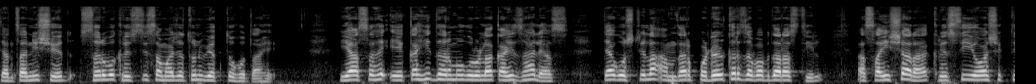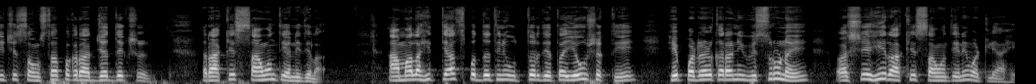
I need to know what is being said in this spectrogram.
त्यांचा निषेध सर्व ख्रिस्ती समाजातून व्यक्त होत आहे. यासह एकाही धर्मगुरूला काही झाल्यास त्या गोष्टीला आमदार पडळकर जबाबदार असतील असा इशारा ख्रिस्ती युवा शक्तीचे संस्थापक राज्याध्यक्ष राकेश सावंत यांनी दिला. आम्हालाही त्याच पद्धतीने उत्तर देता येऊ शकते हे पडळकरांनी विसरू नये असेही राकेश सावंत यांनी म्हटले आहे.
